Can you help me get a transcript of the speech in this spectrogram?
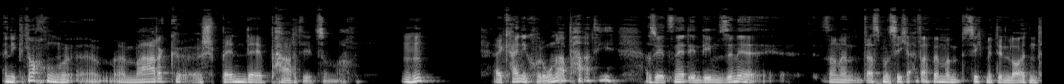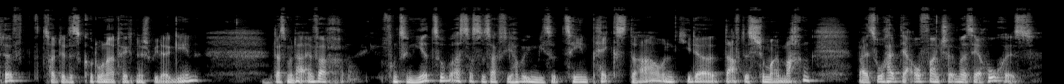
eine Knochenmarkspende-Party zu machen. Mhm. Äh, keine Corona-Party, also jetzt nicht in dem Sinne, sondern dass man sich einfach, wenn man sich mit den Leuten trifft, sollte das Corona-technisch wieder gehen, dass man da einfach funktioniert sowas, dass du sagst, ich habe irgendwie so zehn Packs da und jeder darf das schon mal machen, weil so halt der Aufwand schon immer sehr hoch ist.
